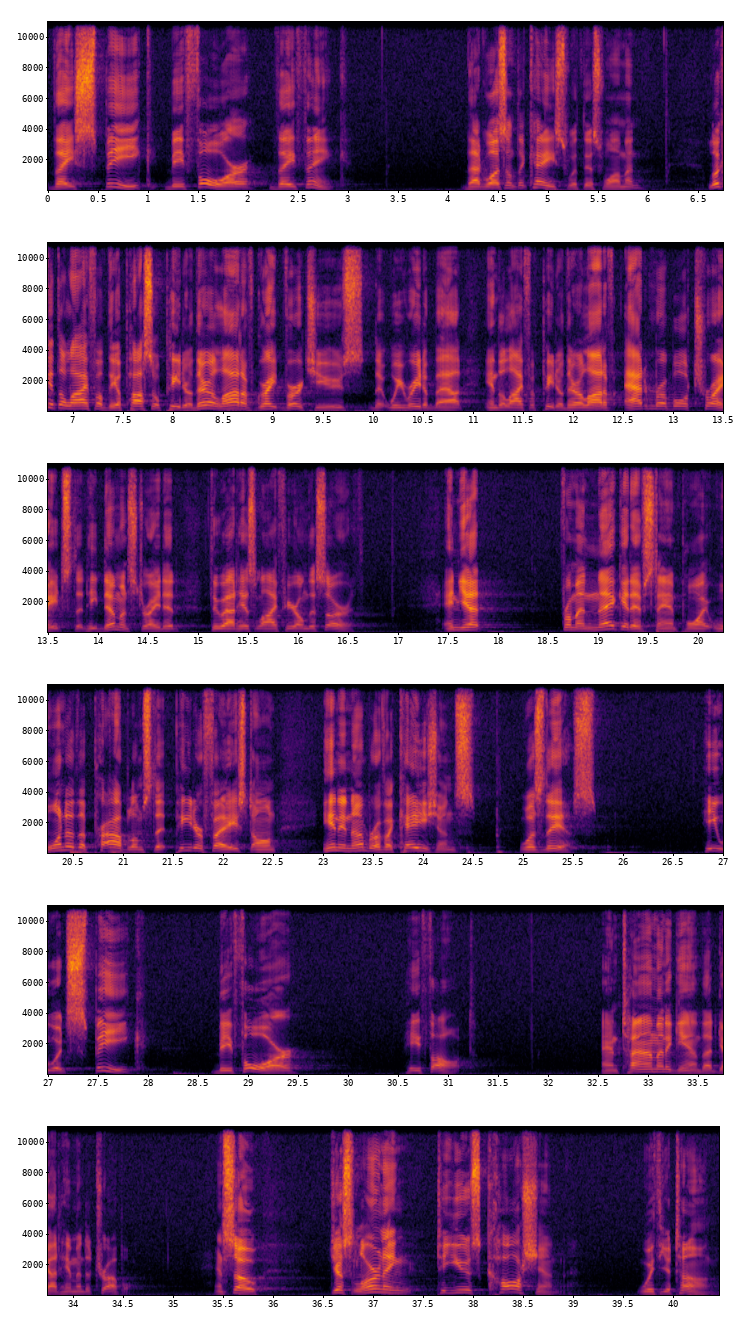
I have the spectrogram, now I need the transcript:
they speak before they think. That wasn't the case with this woman. Look at the life of the Apostle Peter. There are a lot of great virtues that we read about in the life of Peter. There are a lot of admirable traits that he demonstrated throughout his life here on this earth. And yet, from a negative standpoint, one of the problems that Peter faced on any number of occasions was this he would speak before he thought. And time and again, that got him into trouble. And so, just learning to use caution with your tongue.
